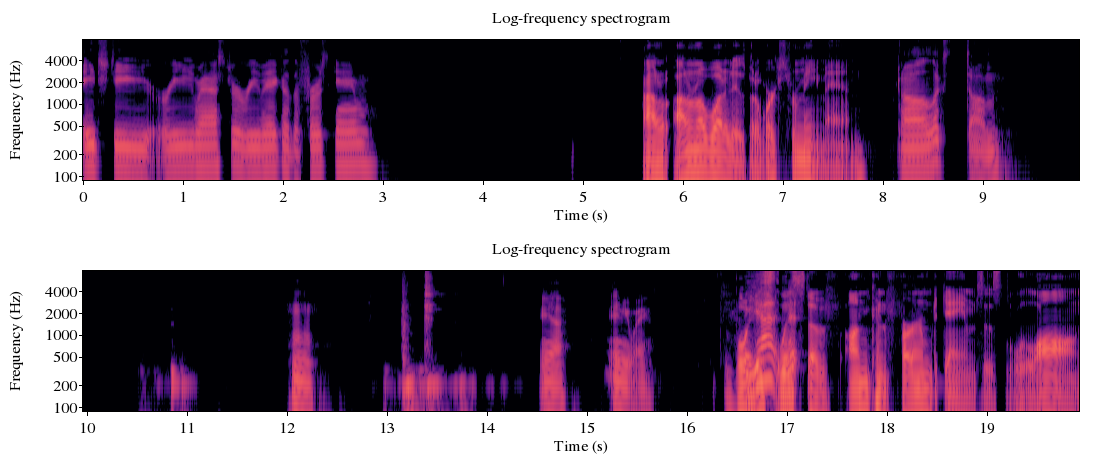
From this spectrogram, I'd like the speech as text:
HD remaster remake of the first game. I don't I don't know what it is, but it works for me, man. Oh, it looks dumb. Hmm. Yeah. Anyway. Boy, Yeah, this that- list of unconfirmed games is long.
